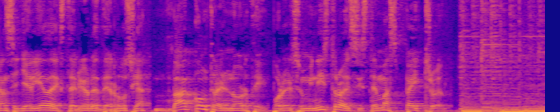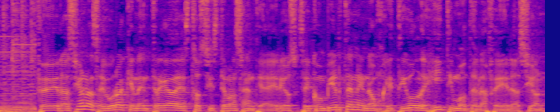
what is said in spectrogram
Cancillería de Exteriores de Rusia va contra el norte por el suministro de sistemas Patriot. Federación asegura que la entrega de estos sistemas antiaéreos se convierten en objetivos legítimos de la Federación.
